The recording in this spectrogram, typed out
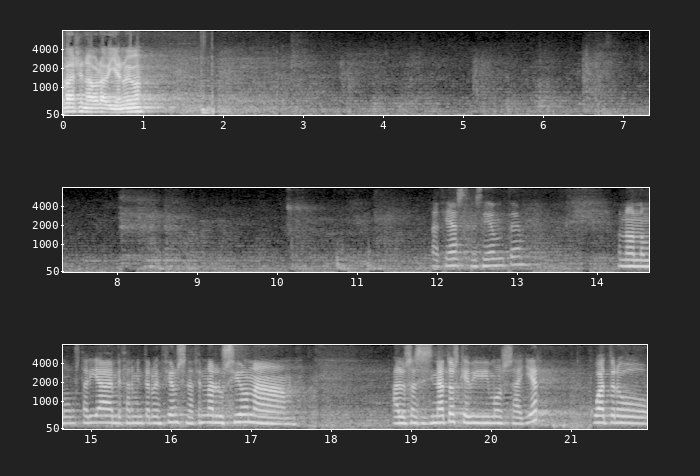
Villanueva. Gracias, presidente. Bueno, no me gustaría empezar mi intervención sin hacer una alusión a, a los asesinatos que vivimos ayer. Cuatro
